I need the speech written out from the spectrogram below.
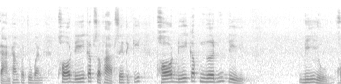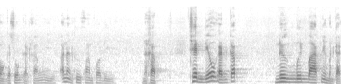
การณ์ทางปัจจุบัน พอดีกับสภาพเศรษฐกิจ พอดีกับเงินที่มีอยู่ของกระทรวงการคลังมีอยู่อันนั้นคือความพอดีนะครับ เช่นเดียวกันกับหนึ่งหมื่นบาทนี่เหมือนกัน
